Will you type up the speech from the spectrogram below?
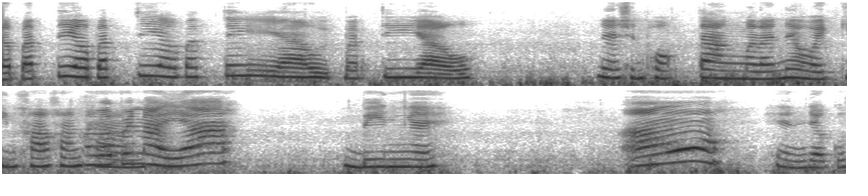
นะแป๊บเดียวแป๊บเดียวแป๊บเดียวอีกแป๊บเดียวเนี่ยฉันพกตังค์มาแล้วเนี่ยไว้กินข้าวข้างเธทาองไปไหนอะบินไง เอ้า เห็นยากุ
